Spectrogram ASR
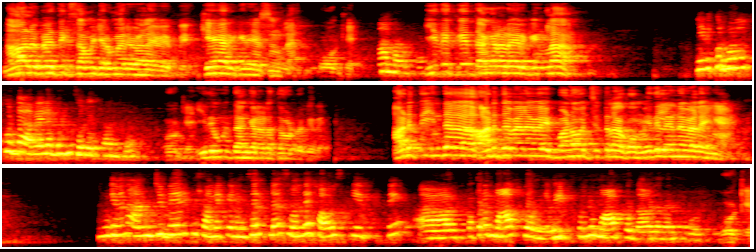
நாலு பேர்த்துக்கு சமைக்கிற மாதிரி வேலை வாய்ப்பு கேஆர் கிரியேஷன்ல ஓகே. சார். இதுக்கு தங்குற இடம் இருக்குங்களா? இதுக்கு ரூம் ஃபுட் அவைலபிள்னு சொல்லியிருக்காங்க சார் ஓகே இதுவும் தங்குற இடத்தோடு இருக்குது. அடுத்து இந்த அடுத்த வேலை வாய்ப்பு மனோ சித்ரா ஹோம் இதுல என்ன வேலைங்க? இங்க வந்து அஞ்சு பேருக்கு சமைக்கணும் சார் பிளஸ் வந்து ஹவுஸ் கீப்பிங் அதுக்கப்புறம் மாப் போடணும் வீட்டுக்கு வந்து மாப் போடணும் அவ்வளவுதான் ஓகே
